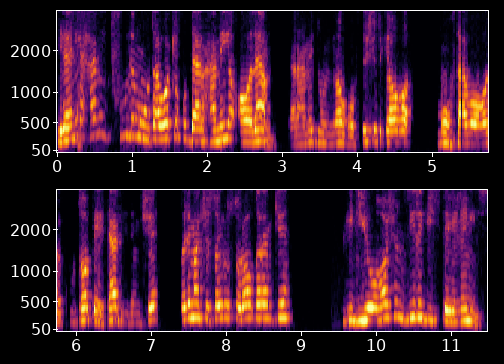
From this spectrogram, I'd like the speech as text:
یعنی همین طول محتوا که خب در همه عالم در همه دنیا گفته شده که آقا محتواهای کوتاه بهتر دیده میشه ولی من کسایی رو سراغ دارم که ویدیوهاشون زیر 20 دقیقه نیست.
